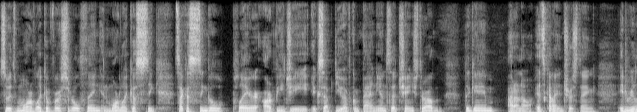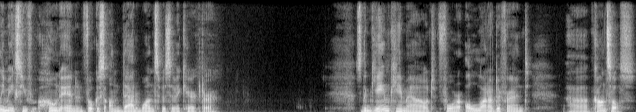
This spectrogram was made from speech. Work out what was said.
So it's more of like a versatile thing and more like a sing- it's like a single player RPG, except you have companions that change throughout the game. I don't know. It's kind of interesting. It really makes you hone in and focus on that one specific character. So the game came out for a lot of different uh, consoles.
